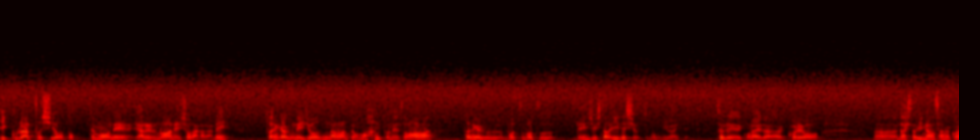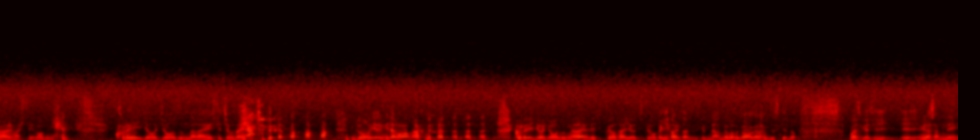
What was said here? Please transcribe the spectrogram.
いくら年を取ってもねやれるのはね書だからね。とにかくね上手になろうなんて思わんとねそのままとにかくぼつぼつ練習したらいいですよって僕に言われて。それでこの間これを出した稲尾さんが来られまして僕に「これ以上上手にならないようにしてちょうだい」どういう意味だか分からん。これ以上上手にならないようにしてくださいよって僕は言われたんですけど何のことか分からんですけど。まあしかし、えー、皆さんね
